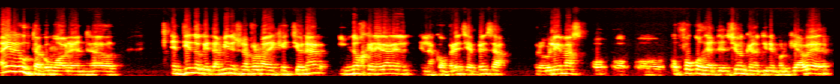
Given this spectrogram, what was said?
A mí me gusta cómo habla el entrenador entiendo que también es una forma de gestionar y no generar en, las conferencias de prensa problemas o, focos de atención que no tiene por qué haber.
